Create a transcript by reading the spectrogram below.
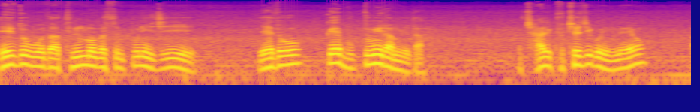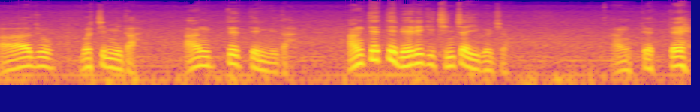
얘도보다 덜 먹었을 뿐이지 얘도 꽤 묵둥이랍니다. 잘 굳혀지고 있네요. 아주 멋집니다. 앙떼떼입니다. 앙떼떼 매력이 진짜 이거죠. 앙떼떼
